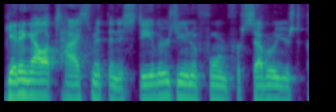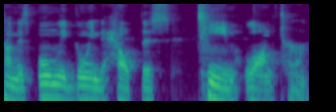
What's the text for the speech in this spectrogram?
getting Alex Highsmith in a Steelers uniform for several years to come is only going to help this team long term.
